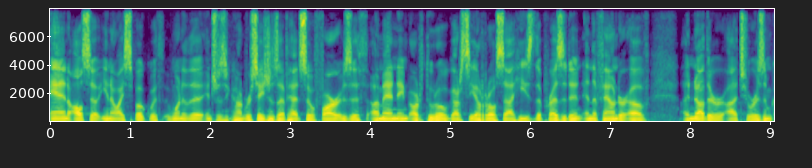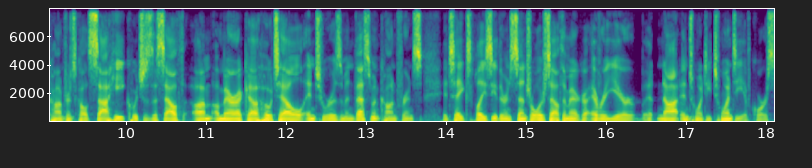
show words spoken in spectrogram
and also, you know, I spoke with one of the interesting conversations I've had so far is with a man named Arturo Garcia Rosa. He's the president and the founder of another uh, tourism conference called SAHIC, which is the South um, America Hotel and Tourism Investment Conference. It takes place either in Central or South America every year, but not in 2020, of course.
